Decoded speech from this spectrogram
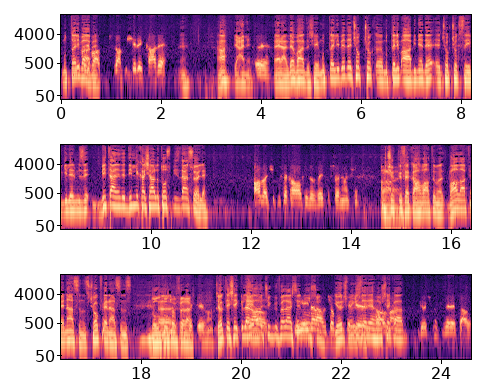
Muttalip abi. 367 KD. Ha yani Evet. herhalde vardı şey. Muttalip'e de çok çok e, Muttalip abine de e, çok çok sevgilerimizi. Bir tane de dilli kaşarlı tost bizden söyle. Abi açık büfe kahvaltı ediyoruz. Ayıp söylemek için. Açık büfe kahvaltı mı? Valla fenasınız. Çok fenasınız. Dolu Ee, dolu büfeler. Teşekkür. Çok teşekkürler. En abi. açık büfeler İyi senin yayınlar olsun. abi, çok Görüşmek üzere, hoşça kal. Görüşmek üzere sağ olun.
